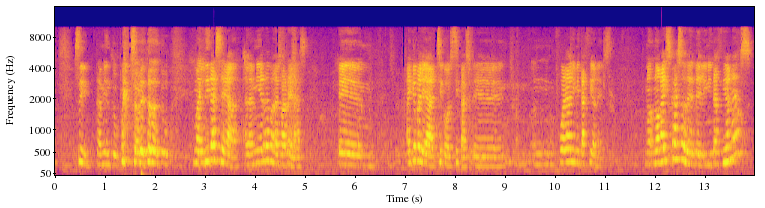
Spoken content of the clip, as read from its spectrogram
sí, también tú, sobre todo tú. Maldita sea, a la mierda con las barreras. Em, hay que pelear, chicos, chicas. Eh, fuera limitaciones. No, hagáis caso de, limitaciones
